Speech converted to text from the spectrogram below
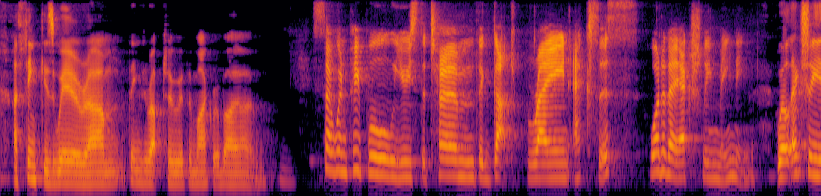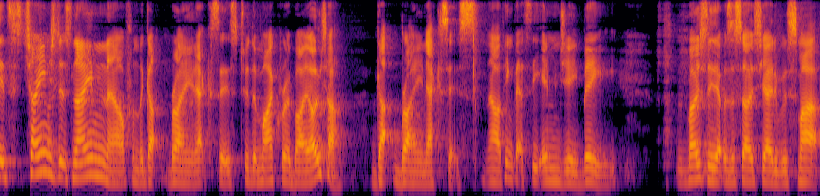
I think is where um, things are up to with the microbiome. So, when people use the term the gut brain axis, what are they actually meaning? Well, actually, it's changed its name now from the gut brain axis to the microbiota gut brain axis. Now, I think that's the MGB. Mostly that was associated with smart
